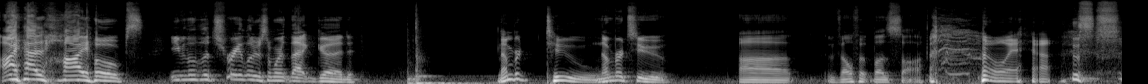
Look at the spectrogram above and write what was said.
I had high hopes, even though the trailers weren't that good. Number two. Number two, uh, Velvet Buzzsaw. oh yeah, this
